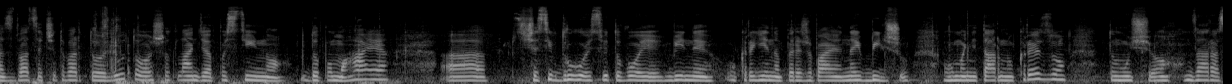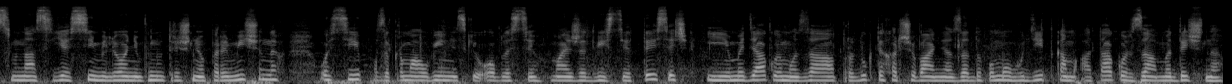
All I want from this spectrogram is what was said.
е, з 24 лютого, Шотландія постійно допомагає. З часів Другої світової війни Україна переживає найбільшу гуманітарну кризу, тому що зараз в нас є 7 мільйонів внутрішньо переміщених осіб, зокрема у Вінницькій області майже 200 тисяч. І ми дякуємо за продукти харчування, за допомогу діткам, а також за медичне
